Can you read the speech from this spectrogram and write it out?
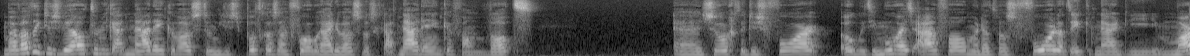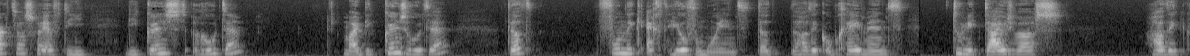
Maar wat ik dus wel toen ik aan het nadenken was, toen ik dus de podcast aan het voorbereiden was, was ik aan het nadenken van wat uh, zorgde dus voor, ook met die moeheidsaanval, maar dat was voordat ik naar die markt was geweest, of die, die kunstroute. Maar die kunstroute, dat vond ik echt heel vermoeiend. Dat had ik op een gegeven moment, toen ik thuis was, had ik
